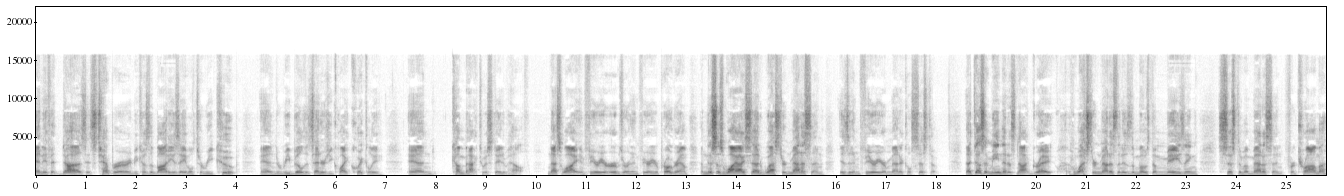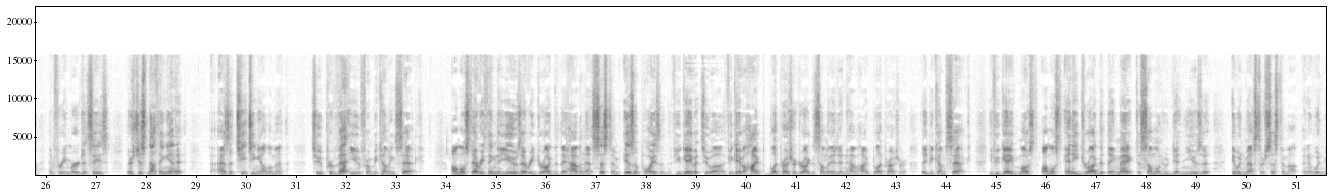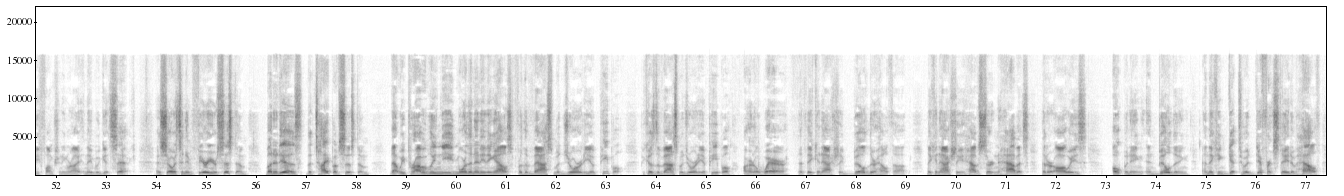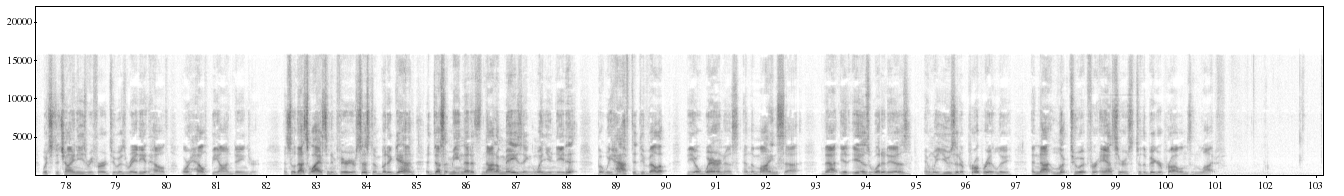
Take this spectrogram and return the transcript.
And if it does, it's temporary because the body is able to recoup and rebuild its energy quite quickly and come back to a state of health. And that's why inferior herbs are an inferior program. And this is why I said Western medicine is an inferior medical system. That doesn't mean that it's not great. Western medicine is the most amazing system of medicine for trauma and for emergencies. There's just nothing in it as a teaching element to prevent you from becoming sick. Almost everything they use, every drug that they have in that system is a poison. If you gave it to a, if you gave a high blood pressure drug to somebody that didn't have high blood pressure, they'd become sick. if you gave most almost any drug that they make to someone who didn't use it, it would mess their system up and it wouldn't be functioning right and they would get sick. And so it's an inferior system, but it is the type of system that we probably need more than anything else for the vast majority of people because the vast majority of people aren't aware that they can actually build their health up. They can actually have certain habits that are always opening and building, and they can get to a different state of health, which the Chinese referred to as radiant health or health beyond danger. And so that's why it's an inferior system. But again, it doesn't mean that it's not amazing when you need it, but we have to develop the awareness and the mindset that it is what it is and we use it appropriately and not look to it for answers to the bigger problems in life.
